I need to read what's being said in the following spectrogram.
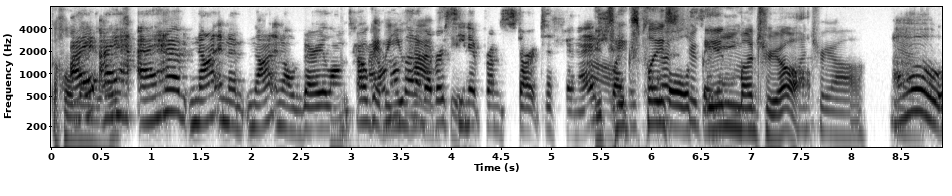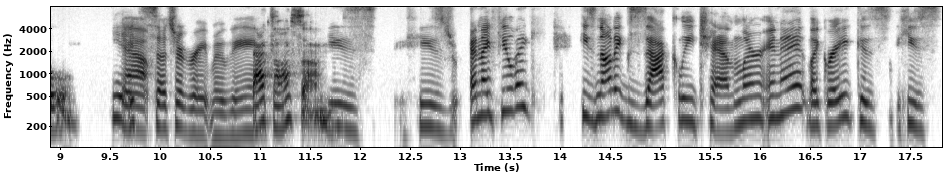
The Whole I, I I have not in a not in a very long time. Okay, I don't but know you that I've have ever seen seen it. it from start to finish. it like, takes place full such a sitting. in Montreal. Montreal. Yeah. Oh, It's Mm. such a great movie. that's awesome. he's he's and I feel like he's not exactly Chandler in it, like right? Because he's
